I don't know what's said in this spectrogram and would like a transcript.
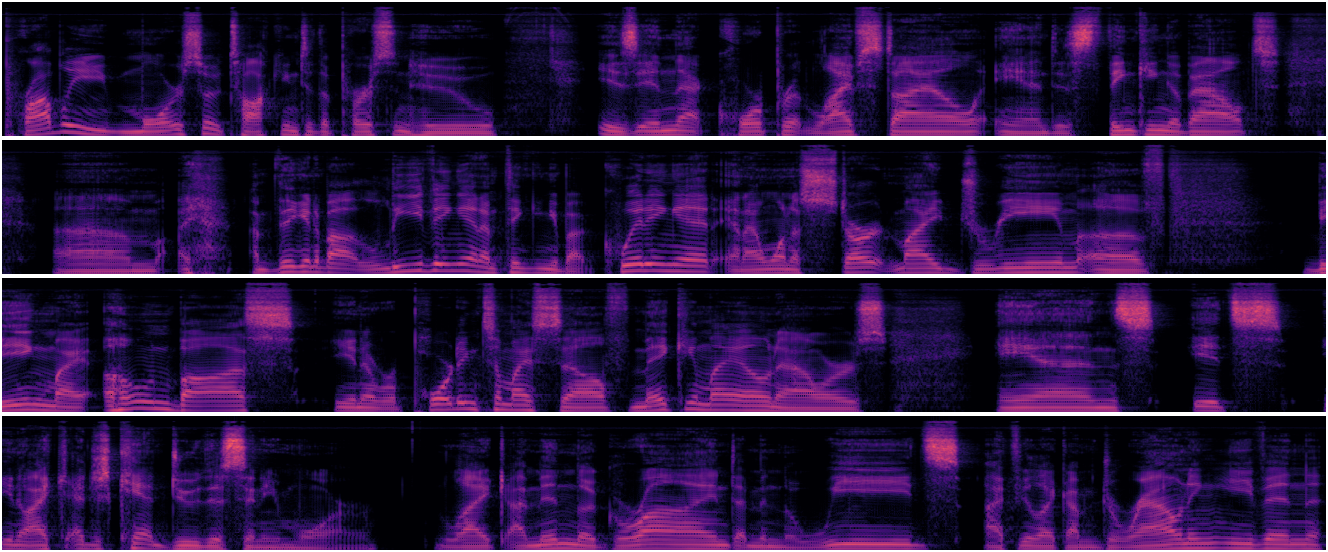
probably more so talking to the person who is in that corporate lifestyle and is thinking about. Um, I, I'm thinking about leaving it. I'm thinking about quitting it, and I want to start my dream of being my own boss. You know, reporting to myself, making my own hours, and it's you know I, I just can't do this anymore. Like I'm in the grind, I'm in the weeds. I feel like I'm drowning, even.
